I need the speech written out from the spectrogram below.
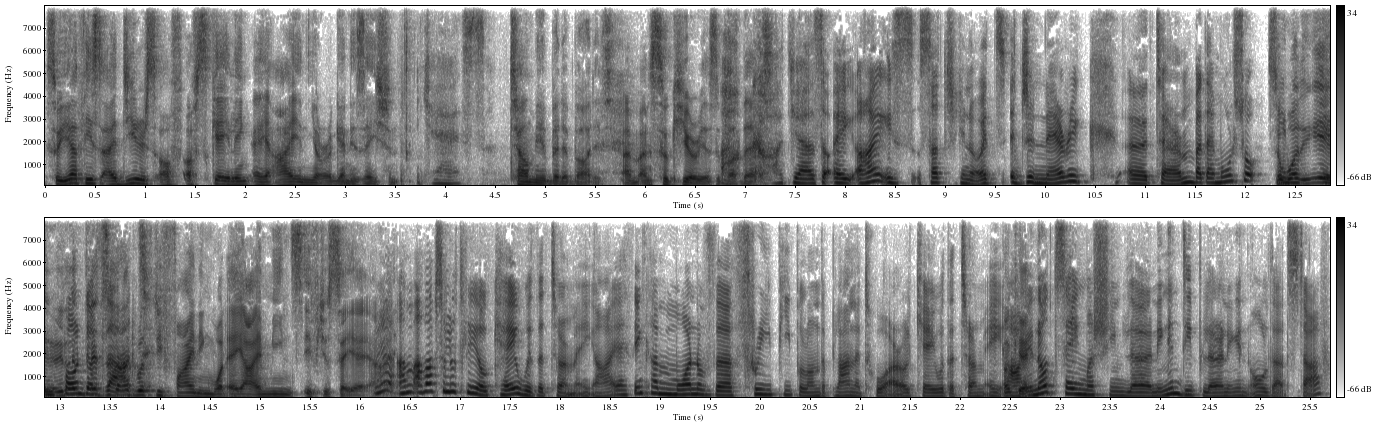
So you have these ideas of, of scaling AI in your organization. Yes. Tell me a bit about it. I'm, I'm so curious about that. God, yeah. So AI is such, you know, it's a generic uh, term, but I'm also So in, what? Yeah, in fond let's of that. start with defining what AI means. If you say AI, Yeah, I'm, I'm absolutely okay with the term AI. I think I'm one of the three people on the planet who are okay with the term AI. Okay. Not saying machine learning and deep learning and all that stuff,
